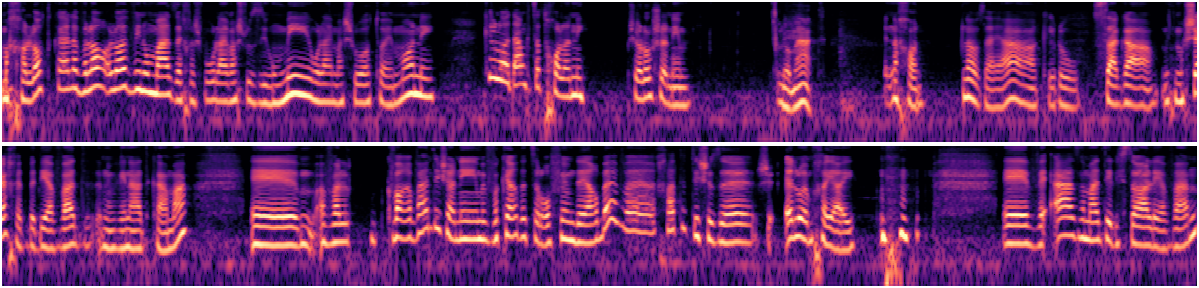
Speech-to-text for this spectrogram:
מחלות כאלה, ולא לא הבינו מה זה, חשבו אולי משהו זיהומי, אולי משהו אוטואימוני, כאילו אדם קצת חולני, שלוש שנים. לא מעט. נכון. לא, זה היה כאילו סאגה מתמשכת בדיעבד, אני מבינה עד כמה. אבל כבר הבנתי שאני מבקרת אצל רופאים די הרבה, והחלטתי שזה, שאלו הם חיי. ואז עמדתי לנסוע ליוון,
